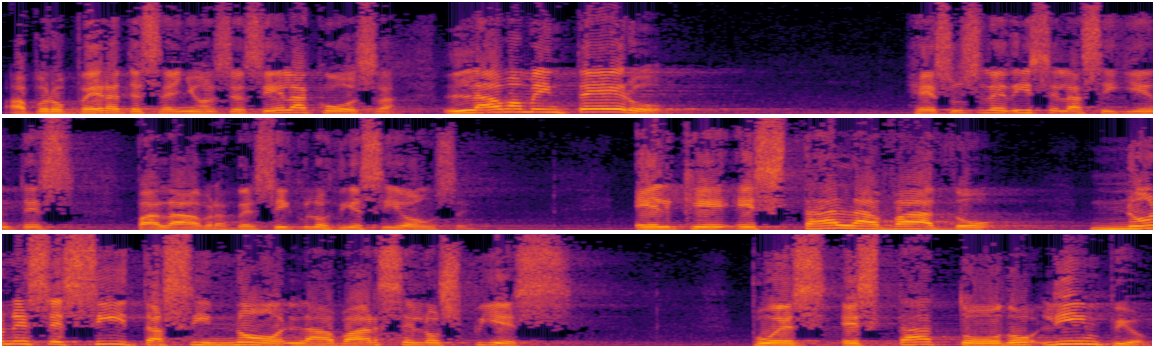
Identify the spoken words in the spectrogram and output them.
Ah, pero espérate, Señor, si así es la cosa, lávame entero. Jesús le dice las siguientes palabras, versículos 10 y 11. El que está lavado no necesita sino lavarse los pies, pues está todo limpio.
